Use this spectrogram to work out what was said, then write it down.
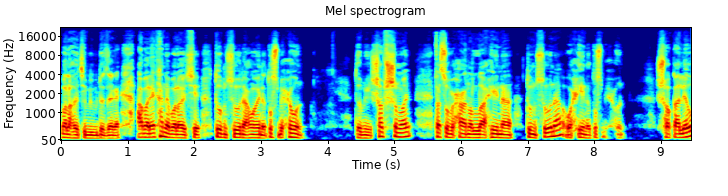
বলা হয়েছে বিভিন্ন জায়গায়। আবার এখানে বলা হয়েছে তুমসুন আহনা তুসবিহুন। তুমি সবসময় ফাসুবহান আল্লাহ হিনা তুমসুনা ও হিনা তুসবিহুন সকালেও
